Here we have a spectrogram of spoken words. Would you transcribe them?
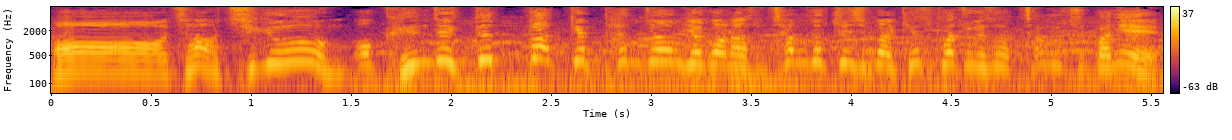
어, 자 지금 어, 굉장히 뜻밖의 판정 결과 나서 참석준 심판 캐스파 쪽에서 참석준 심판이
